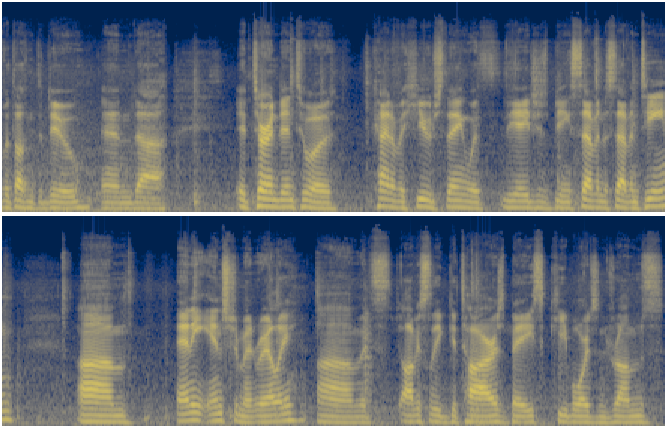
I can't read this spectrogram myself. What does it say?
with nothing to do, and uh, it turned into a kind of a huge thing with the ages being seven to seventeen. Um, any instrument really. Um, it's obviously guitars, bass, keyboards, and drums,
